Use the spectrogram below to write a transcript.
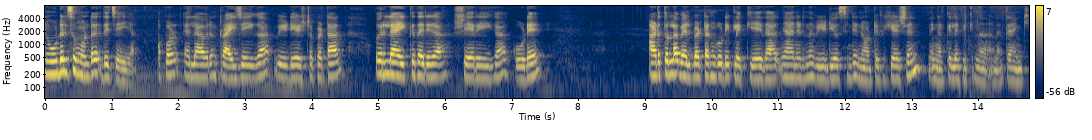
നൂഡിൽസും കൊണ്ട് ഇത് ചെയ്യാം. അപ്പോൾ എല്ലാവരും ട്രൈ ചെയ്യുക. വീഡിയോ ഇഷ്ടപ്പെട്ടാൽ ഒരു ലൈക്ക് തരിക ഷെയർ ചെയ്യുക. കൂടെ അടുത്തുള്ള ബെൽ ബട്ടൺ കൂടി ക്ലിക്ക് ചെയ്താൽ ഞാനിടുന്ന വീഡിയോസിന്റെ നോട്ടിഫിക്കേഷൻ നിങ്ങൾക്ക് ലഭിക്കുന്നതാണ്. താങ്ക്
